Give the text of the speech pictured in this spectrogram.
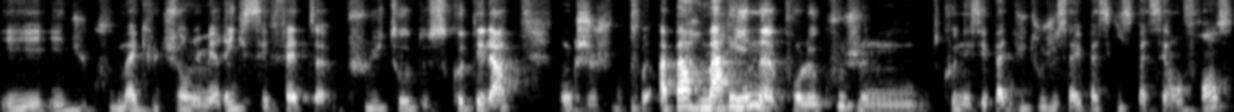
et, du coup, ma culture numérique s'est faite plutôt de ce côté-là. Donc, à part Marine, pour le coup, je ne connaissais pas du tout, je ne savais pas ce qui se passait en France.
